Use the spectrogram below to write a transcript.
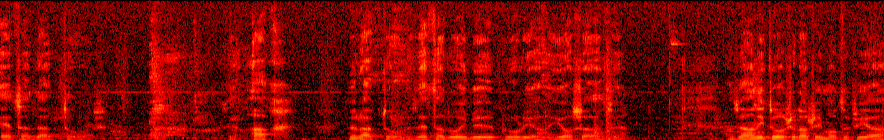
עץ הדעת טוב. זה אך ורק טוב, וזה תלוי בברוריה, היא עושה את זה. אז זה הניתוח של השמות לפי, ה...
